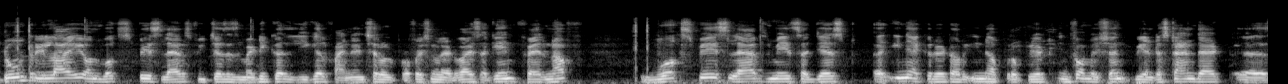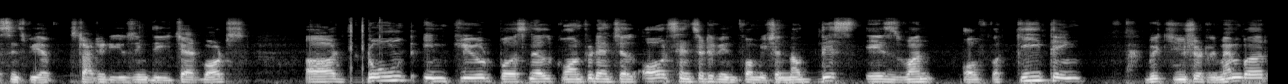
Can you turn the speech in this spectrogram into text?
Don't rely on workspace labs features as medical legal financial or professional advice. Again fair enough. Workspace labs may suggest inaccurate or inappropriate information. We understand that uh, since we have started using the chatbots uh, don't include personal confidential or sensitive information. Now this is one of a key thing which you should remember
